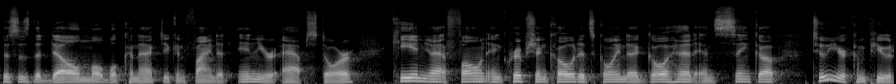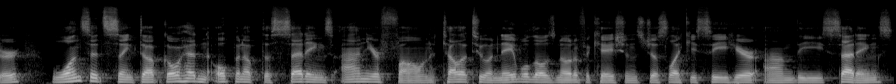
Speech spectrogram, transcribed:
This is the Dell Mobile Connect. You can find it in your app store key in that phone encryption code. It's going to go ahead and sync up to your computer. Once it's synced up, go ahead and open up the settings on your phone. Tell it to enable those notifications just like you see here on the settings.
